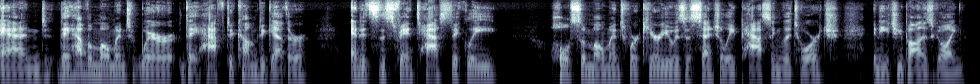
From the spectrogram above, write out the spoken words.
And they have a moment where they have to come together and it's this fantastically wholesome moment where Kiryu is essentially passing the torch and Ichiban is going,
